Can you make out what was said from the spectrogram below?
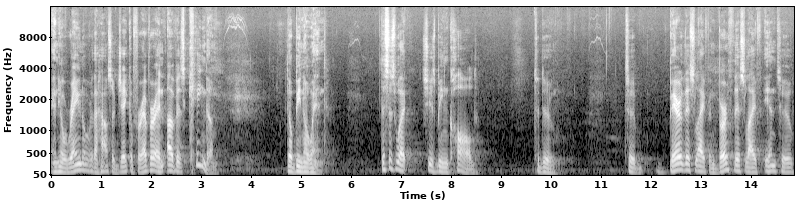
and he'll reign over the house of Jacob forever, and of his kingdom there'll be no end. This is what she is being called to do to bear this life and birth this life into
